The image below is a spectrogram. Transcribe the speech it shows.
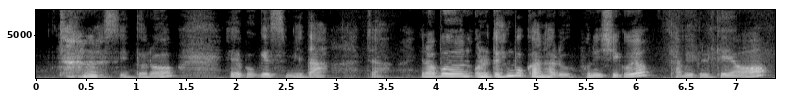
자랑할 수 있도록 해보겠습니다. 자, 여러분 오늘도 행복한 하루 보내시고요. 다음에 뵐게요.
